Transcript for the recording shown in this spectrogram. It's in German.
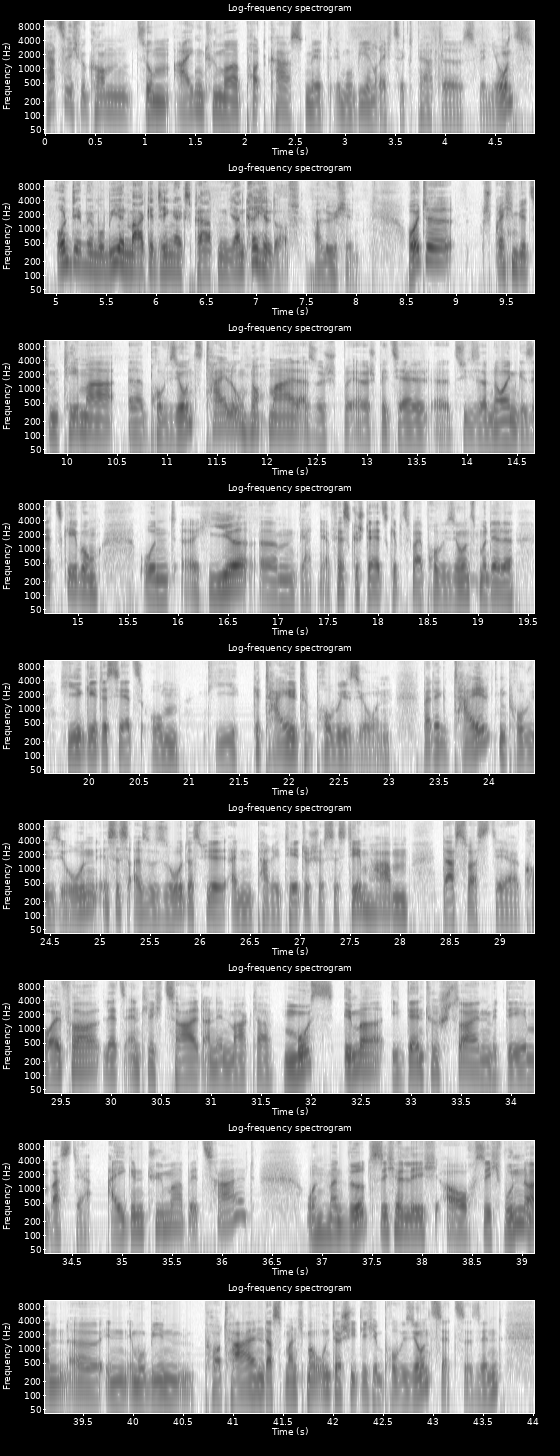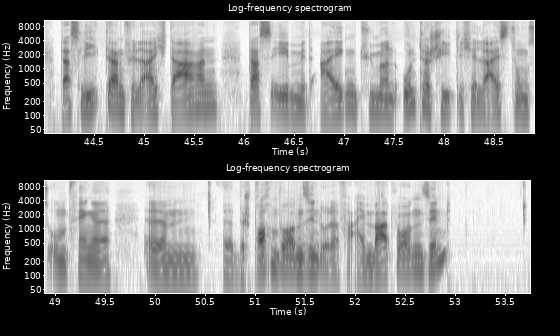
Herzlich willkommen zum Eigentümer-Podcast mit Immobilienrechtsexperte Sven Jons. Und dem Immobilienmarketing-Experten Jan Kricheldorf. Hallöchen. Heute sprechen wir zum Thema äh, Provisionsteilung nochmal, also spe äh, speziell äh, zu dieser neuen Gesetzgebung. Und äh, hier, ähm, wir hatten ja festgestellt, es gibt zwei Provisionsmodelle. Hier geht es jetzt um die geteilte Provision. Bei der geteilten Provision ist es also so, dass wir ein paritätisches System haben. Das, was der Käufer letztendlich zahlt an den Makler, muss immer identisch sein mit dem, was der Eigentümer bezahlt. Und man wird sicherlich auch sich wundern äh, in Immobilienportalen, dass manchmal unterschiedliche Provisionssätze sind. Das liegt dann vielleicht daran, dass eben mit Eigentümern unterschiedliche Leistungsumfänge ähm, äh, besprochen worden sind oder vereinbart worden sind.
